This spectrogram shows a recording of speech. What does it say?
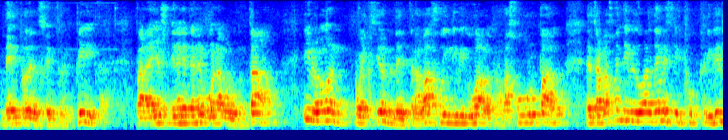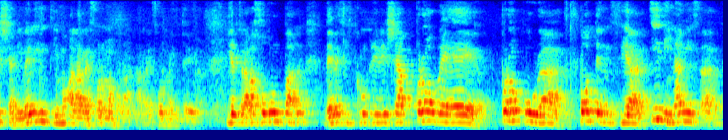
dentro del centro espírita. Para ello se tiene que tener buena voluntad, y luego en cuestión del trabajo individual o trabajo grupal, el trabajo individual debe circunscribirse a nivel íntimo a la reforma moral, a la reforma interior. Y el trabajo grupal debe circunscribirse a proveer, procurar, potenciar y dinamizar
